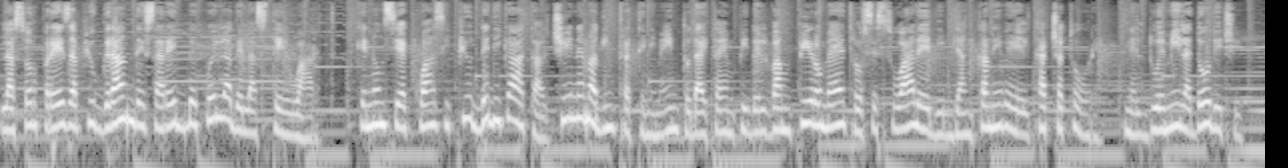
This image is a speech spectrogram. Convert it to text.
La sorpresa più grande sarebbe quella della Stewart, che non si è quasi più dedicata al cinema d'intrattenimento dai tempi del vampiro metrosessuale e di Biancaneve e il cacciatore, nel 2012.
